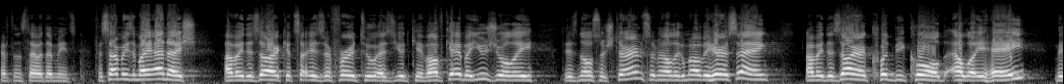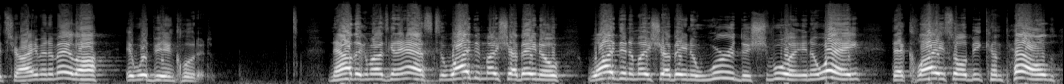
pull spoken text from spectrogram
have to understand what that means. For some reason, by Enish, Avodah is referred to as Yud Ke Vav Ke, but usually there's no such term. So the Gemara over here is saying Avodah Zarah could be called Elohei Mitzrayim, and Amela it would be included. Now the Gemara is going to ask, so why did Moshe Rabbeinu, why did Moshe Rabbeinu word the Shvuah in a way that Klai will be compelled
